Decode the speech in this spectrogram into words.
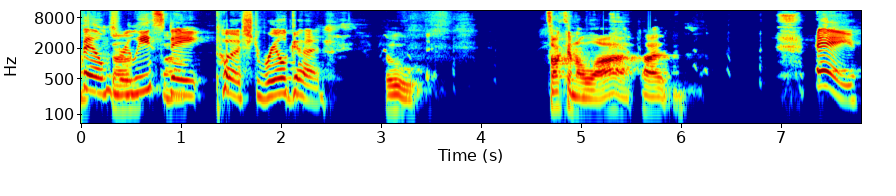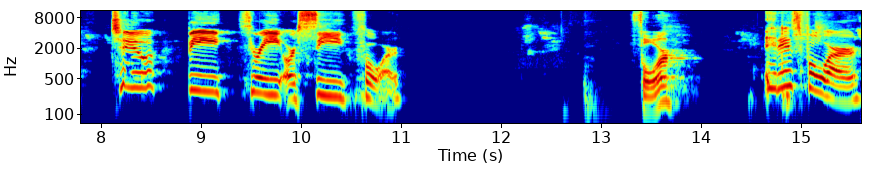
film's release date pushed real good? Oh, fucking a lot. I, A, 2, B, 3, or C, 4? four. It is 4.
